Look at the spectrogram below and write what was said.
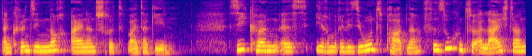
dann können Sie noch einen Schritt weiter gehen. Sie können es Ihrem Revisionspartner versuchen zu erleichtern,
